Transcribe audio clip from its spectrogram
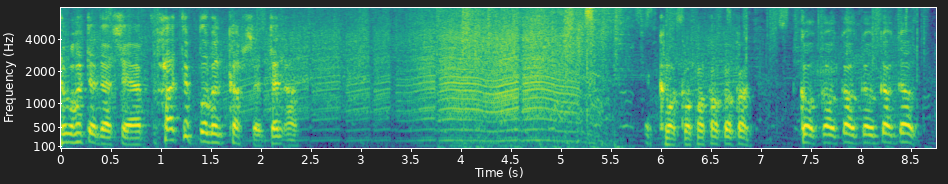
What did I say? I had to blooming curse it, didn't I? Come on, come on, come on, come on, come on. Go, go, go, go, go, go.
